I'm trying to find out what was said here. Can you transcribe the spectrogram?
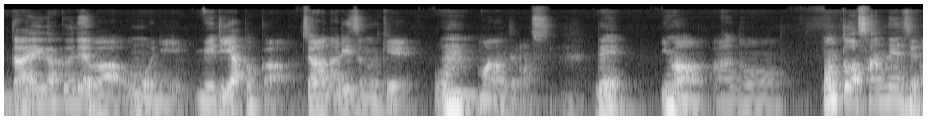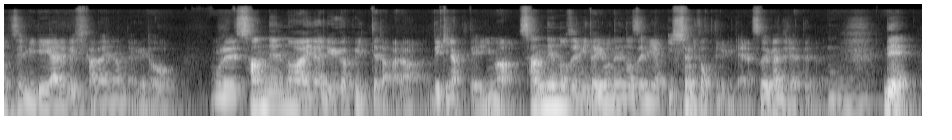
大学では主にメディアとかジャーナリズム系をうん。学んでます、で今あの本当は3年生のゼミでやるべき課題なんだけど俺3年の間留学行ってたからできなくて今3年のゼミと4年のゼミを一緒に取ってるみたいなそういう感じでやってるのね、で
